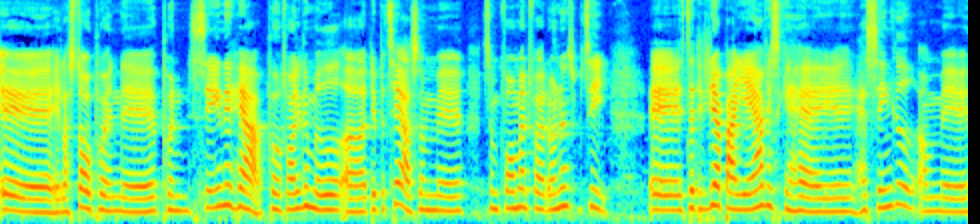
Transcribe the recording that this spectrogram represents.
øh, eller står på en, øh, på en scene her på folkemødet og debatterer som, øh, som formand for et ungdomsparti. Øh, så det er de der barriere, vi skal have, øh, have sænket, om, øh,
